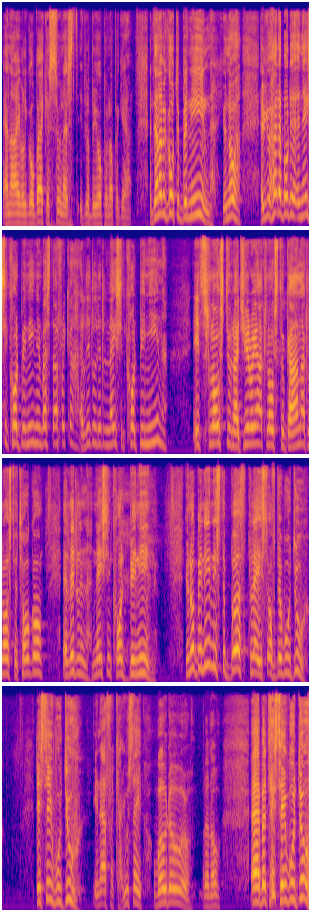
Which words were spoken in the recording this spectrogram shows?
and I will go back as soon as it will be opened up again. And then I will go to Benin. You know, have you heard about a nation called Benin in West Africa? A little, little nation called Benin. It's close to Nigeria, close to Ghana, close to Togo. A little nation called Benin. You know, Benin is the birthplace of the voodoo. They say voodoo in Africa. You say voodoo or I don't know. Uh, but they say voodoo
